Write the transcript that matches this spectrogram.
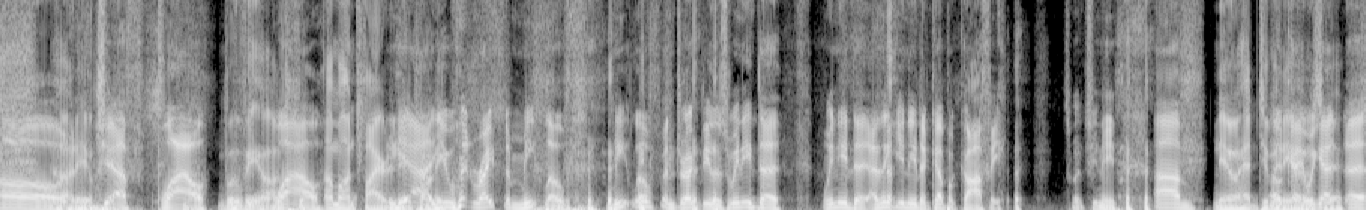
Oh, Anyway. Jeff! Wow, Moving on. Wow. I'm on fire today, yeah, Tony. you went right to meatloaf, meatloaf and drug dealers. We need to, we need to. I think you need a cup of coffee. That's what you need. Um, no, I had too many. okay, of we got uh,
